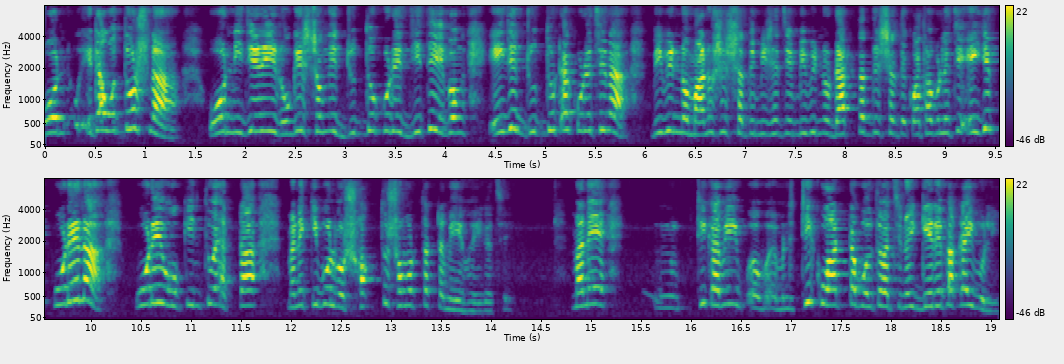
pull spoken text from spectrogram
ও এটা ওর দোষ না। ও নিজের এই রোগের সঙ্গে যুদ্ধ করে জিতে এবং এই যে যুদ্ধটা করেছে না, বিভিন্ন মানুষের সাথে মিশেছে, বিভিন্ন ডাক্তারদের সাথে কথা বলেছে, এই যে করে না, করে ও কিন্তু একটা মানে কি বলব, শক্ত সমর্থ একটা মেয়ে হয়ে গেছে। মানে ঠিক আমি মানে ঠিক ওয়ার্ডটা বলতে পারছি না, ওই গেড়ে পাকাই বলি,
